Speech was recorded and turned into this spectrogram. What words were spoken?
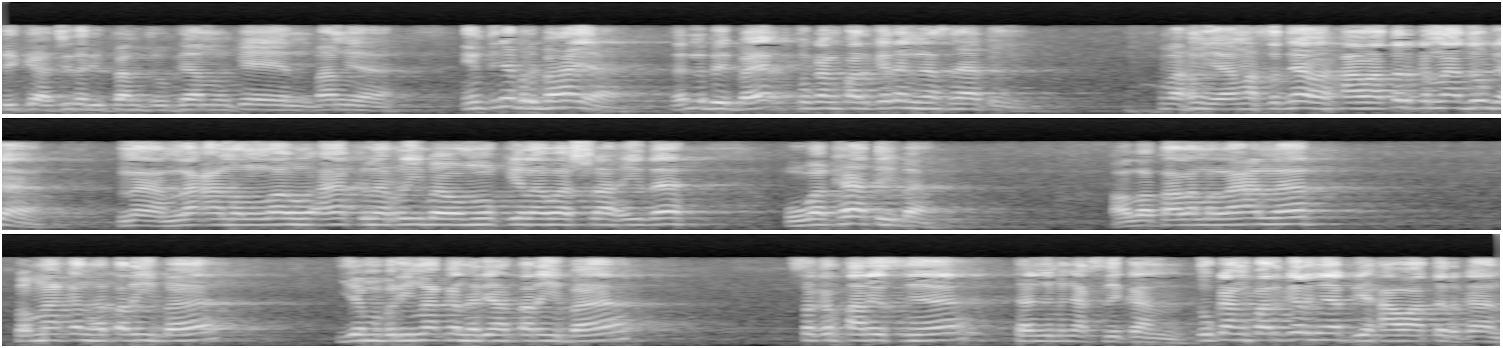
digaji dari bank juga mungkin, paham ya? Intinya berbahaya. Jadi lebih baik tukang parkirnya dinasihati. Paham ya? Maksudnya khawatir kena juga. Nah, la'anallahu akila riba wa mukila wa syahidah wa katibah. Allah taala melaknat pemakan harta riba yang memberi makan dari harta riba, sekretarisnya dan yang menyaksikan. Tukang parkirnya dikhawatirkan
